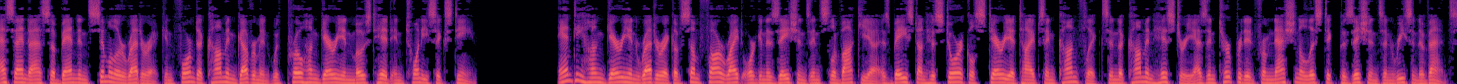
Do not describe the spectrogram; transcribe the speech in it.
SNS abandoned similar rhetoric and formed a common government with pro-Hungarian Most Hid in 2016. Anti-Hungarian rhetoric of some far-right organizations in Slovakia is based on historical stereotypes and conflicts in the common history as interpreted from nationalistic positions and recent events.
